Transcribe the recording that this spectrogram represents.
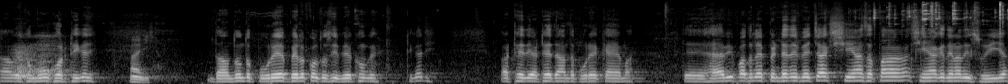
ਆ ਵੇਖੋ ਮੂੰਹ ਖੁਰ ਠੀਕ ਹੈ ਜੀ? ਹਾਂਜੀ। ਦੰਦ ਦੁੰਦ ਪੂਰੇ ਬਿਲਕੁਲ ਤੁਸੀਂ ਵੇਖੋਗੇ ਠੀਕ ਹੈ ਜੀ? ਅੱਠੇ ਦੇ ਅੱਠੇ ਦੰਦ ਪੂਰੇ ਕਾਇਮ ਆ। ਤੇ ਹੈ ਵੀ ਪਤਲੇ ਪਿੰਡੇ ਦੇ ਵਿੱਚ ਆ 6 7 6 ਕੁ ਦਿਨਾਂ ਦੀ ਸੂਈ ਆ।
